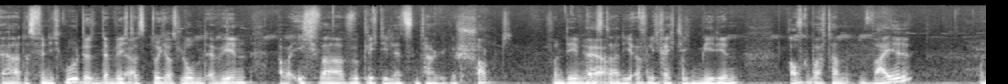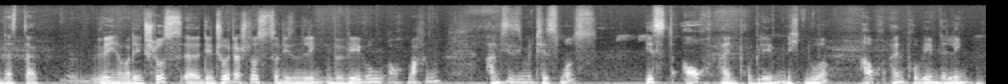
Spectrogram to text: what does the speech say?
Ja, das finde ich gut, dann will ich Ja. das durchaus lobend erwähnen. Aber ich war wirklich die letzten Tage geschockt von dem, was ja. da die öffentlich-rechtlichen Medien aufgebracht haben, weil, und das, da will ich nochmal den Schluss, äh, den Schulterschluss zu diesen linken Bewegungen auch machen. Antisemitismus ist auch ein Problem, nicht nur, auch ein Problem der Linken.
